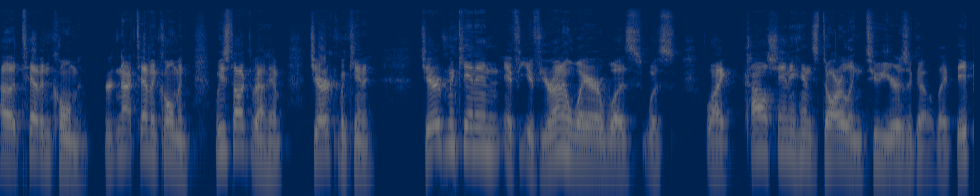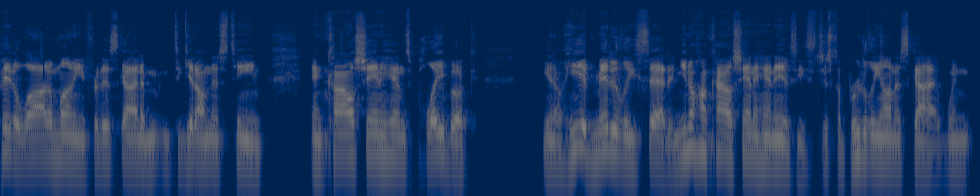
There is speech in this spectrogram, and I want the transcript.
Uh, Tevin Coleman, or not Tevin Coleman. We just talked about him. Jerick McKinnon. Jerick McKinnon, if if you're unaware, was was like Kyle Shanahan's darling two years ago. Like they paid a lot of money for this guy to to get on this team, and Kyle Shanahan's playbook. You know, he admittedly said, and you know how Kyle Shanahan is. He's just a brutally honest guy. When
